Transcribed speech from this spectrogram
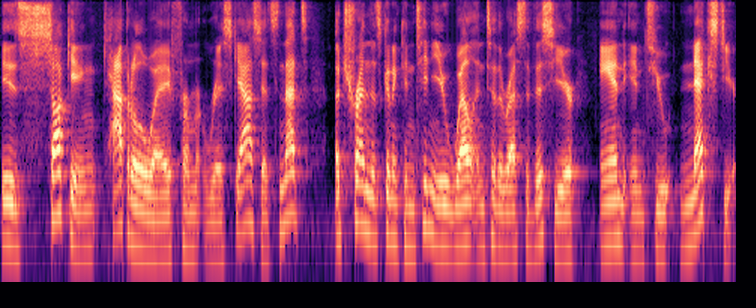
is sucking capital away from risk assets. And that's a trend that's going to continue well into the rest of this year and into next year.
